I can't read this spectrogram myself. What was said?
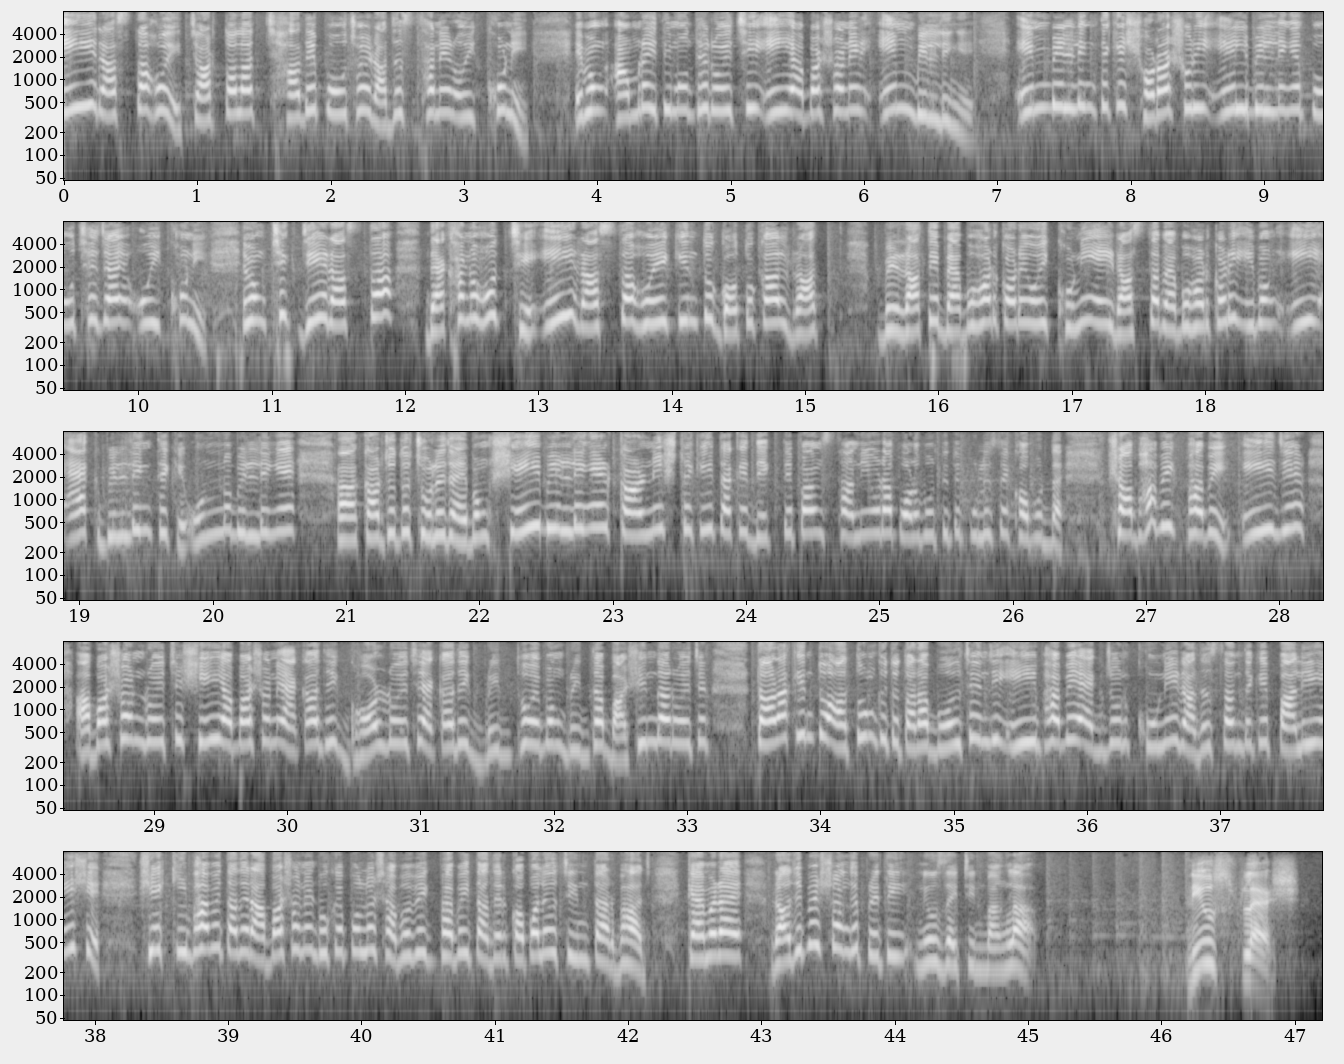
এই রাস্তা হয়ে চারতলার ছাদে পৌঁছয় রাজস্থানের ওই খনি। এবং আমরা ইতিমধ্যে রয়েছি এই আবাসনের এম বিল্ডিংয়ে। এম বিল্ডিং থেকে সরাসরি এল বিল্ডিংয়ে পৌঁছে যায় ওই খনি। এবং ঠিক যে রাস্তা দেখানো হচ্ছে, এই রাস্তা হয়ে কিন্তু গতকাল রাত, রাতে ব্যবহার করে ওই খনি, এই রাস্তা ব্যবহার করে এবং এই এক বিল্ডিং থেকে অন্য বিল্ডিংয়ে কার্যত চলে যায় এবং সেই বিল্ডিংয়ের কার্নিশ থেকেই তাকে দেখতে পান স্থানীয়রা। পরবর্তীতে পুলিশে খবর দেয়। স্বাভাবিকভাবে এই যে আবাসন রয়েছে, সেই আবাসনে একাধিক ঘর রয়েছে, একাধিক বৃদ্ধ এবং বৃদ্ধা বাসিন্দা রয়েছেন। তারা কিন্তু আতঙ্কিত। তারা বলছেন যে এইভাবে একজন খুনি রাজস্থান থেকে পালিয়ে এসে সে কীভাবে তাদের আবাসনে ঢুকে পড়ল, স্বাভাবিকভাবেই তাদের কপালেও চিন্তার ভাজ। ক্যামেরায় রাজীবের সঙ্গে Preeti, news eighteen Bangla. News flash.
